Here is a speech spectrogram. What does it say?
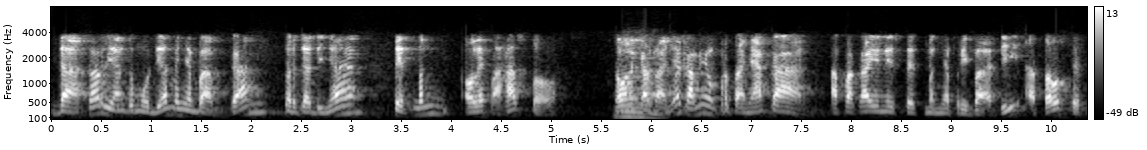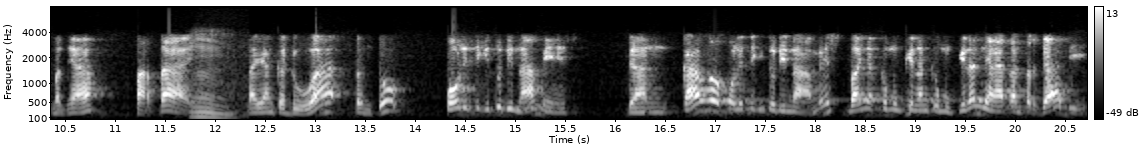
dasar yang kemudian menyebabkan terjadinya statement oleh Pak Hasto. Nah, oleh hmm. karenanya kami mempertanyakan apakah ini statementnya pribadi atau statementnya partai. Hmm. Nah yang kedua tentu politik itu dinamis dan kalau politik itu dinamis banyak kemungkinan-kemungkinan yang akan terjadi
